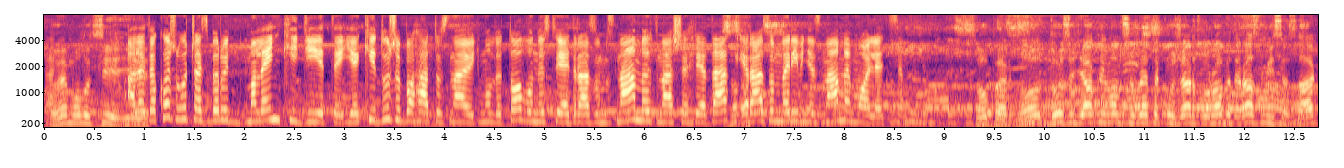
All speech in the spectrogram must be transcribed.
Так. Ви молодці. І Але також участь беруть маленькі діти, які дуже багато знають молитов. Вони стоять разом з нами в наших рядах і разом на рівні з нами моляться. Супер. Ну дуже дякую вам, що ви таку жертву робите раз в місяць, так?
